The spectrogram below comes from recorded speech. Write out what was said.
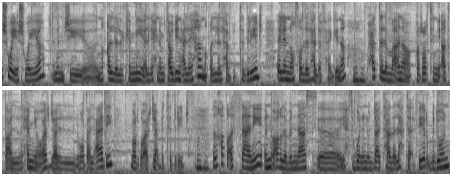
شوية شوية نمشي نقلل الكمية اللي إحنا متعودين عليها نقللها بالتدريج إلين نوصل للهدف حقنا. وحتى لما أنا قررت إني أقطع الحمية وأرجع للوضع العادي برضو أرجع بالتدريج. الخطأ الثاني أنه أغلب الناس آه، يحسبون أنه الدايت هذا له تأثير بدون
